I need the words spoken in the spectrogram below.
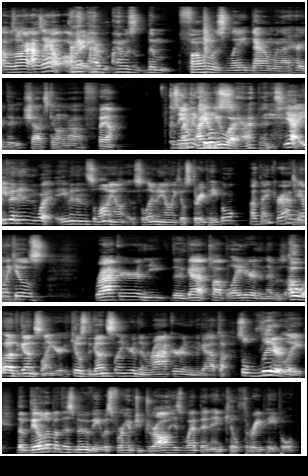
I was I was out already. I, I, I was the phone was laid down when I heard the shots going off. yeah, because he Like, only I knew what happened. Yeah, even in what even in the salon, he only, saloon, he only kills three people. I think right. He only kills Ryker, and then he the guy up top later, and then there was oh uh, the gunslinger. He kills the gunslinger, then Ryker, and then the guy up top. So literally, the buildup of this movie was for him to draw his weapon and kill three people,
